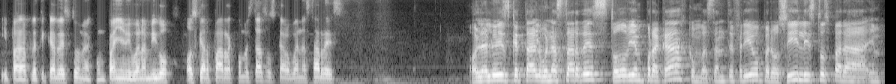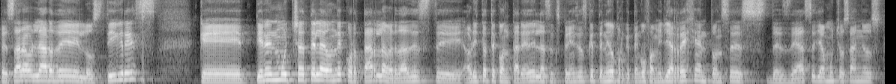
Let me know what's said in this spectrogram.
y para platicar de esto me acompaña mi buen amigo Oscar Parra. ¿Cómo estás, Oscar? Buenas tardes. Hola Luis, ¿qué tal? Buenas tardes. ¿Todo bien por acá? Con bastante frío, pero sí, listos para empezar a hablar de los Tigres que tienen mucha tela de donde cortar, la verdad, este, ahorita te contaré de las experiencias que he tenido porque tengo familia regia, entonces desde hace ya muchos años,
